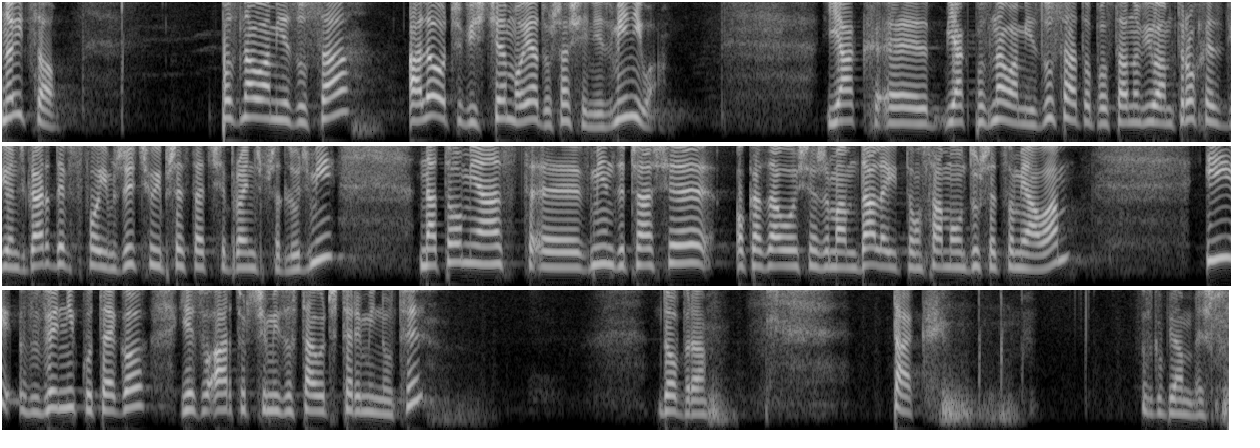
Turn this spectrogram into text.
No i co? Poznałam Jezusa, ale oczywiście moja dusza się nie zmieniła. Jak, e, jak poznałam Jezusa, to postanowiłam trochę zdjąć gardę w swoim życiu i przestać się bronić przed ludźmi. Natomiast e, w międzyczasie okazało się, że mam dalej tą samą duszę, co miałam. I w wyniku tego, Jezu Artur, czy mi zostały cztery minuty? Dobra. Tak. Zgubiłam myśl.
